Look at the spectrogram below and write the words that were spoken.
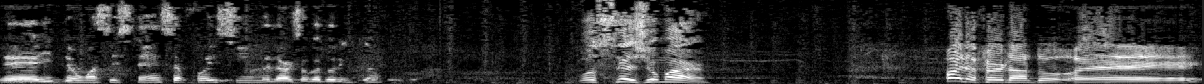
é, e deu uma assistência, foi sim o melhor jogador em campo. Você, Gilmar. Olha, Fernando, é,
